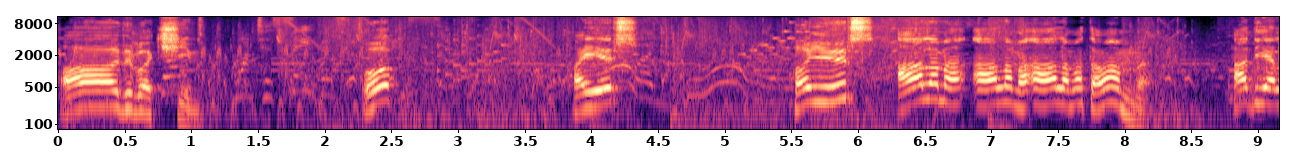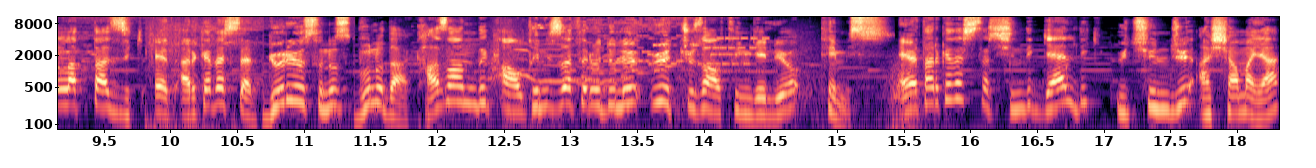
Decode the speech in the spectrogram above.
Hadi bakayım. Hop. Hayır. Hayır. Ağlama ağlama ağlama tamam mı? Hadi yallah tazik. Evet arkadaşlar görüyorsunuz bunu da kazandık. 6. zafer ödülü 300 altın geliyor temiz. Evet arkadaşlar şimdi geldik 3. aşamaya.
